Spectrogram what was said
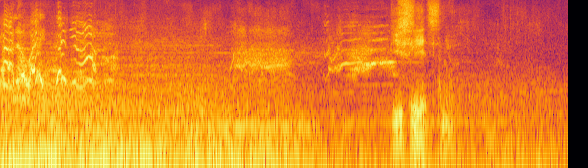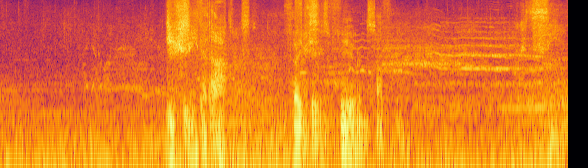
Turn away, Senua! You see it, Senua. You see the darkness, faces of fear and suffering. You can see it.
